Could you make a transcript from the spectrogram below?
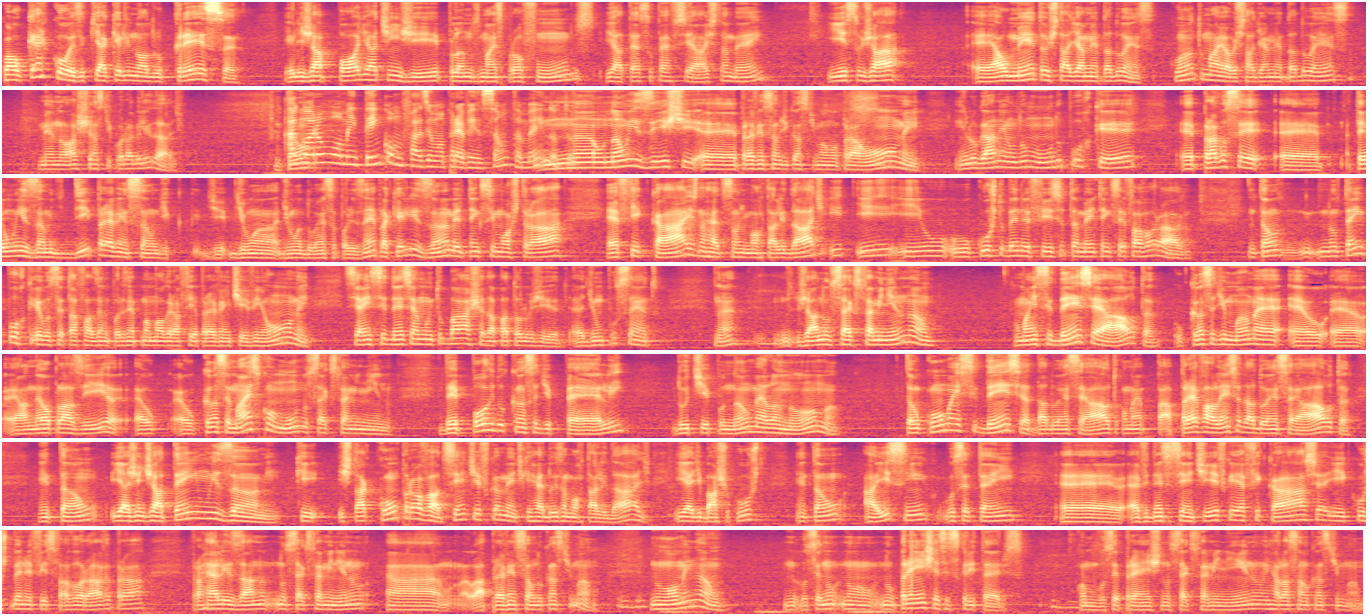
qualquer coisa que aquele nódulo cresça, ele já pode atingir planos mais profundos e até superficiais também. E isso já é, aumenta o estadiamento da doença. Quanto maior o estadiamento da doença, menor a chance de curabilidade. Então, Agora, o homem tem como fazer uma prevenção também, doutor? Não, não existe é, prevenção de câncer de mama para homem em lugar nenhum do mundo, porque é, para você é, ter um exame de prevenção de, de, de, uma, de uma doença, por exemplo, aquele exame ele tem que se mostrar eficaz na redução de mortalidade e, e, e o, o custo-benefício também tem que ser favorável. Então, não tem por que você estar tá fazendo, por exemplo, mamografia preventiva em homem se a incidência é muito baixa da patologia, é de 1%. Né? Uhum. Já no sexo feminino, não uma incidência é alta, o câncer de mama é, é, é, é a neoplasia, é o, é o câncer mais comum no sexo feminino. Depois do câncer de pele, do tipo não melanoma, então, como a incidência da doença é alta, como a prevalência da doença é alta, então, e a gente já tem um exame que está comprovado cientificamente que reduz a mortalidade e é de baixo custo, então aí sim você tem é, evidência científica e eficácia e custo-benefício favorável para para realizar no, no, sexo feminino a, a prevenção do câncer de mama. Uhum. No homem, não. Você não, não, não preenche esses critérios, uhum. como você preenche no sexo feminino em relação ao câncer de mama.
